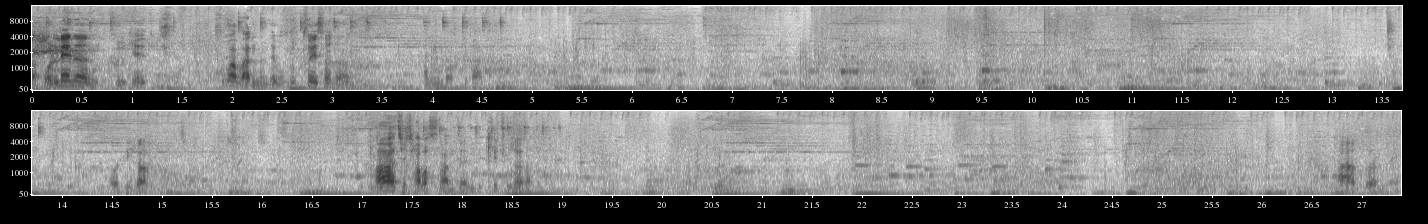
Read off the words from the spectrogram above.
그러니까 원래는 그게 추- 추가 맞는데 우르프에서는 아닌 것 같기도 하다. 어디가? 아, 쟤 잡았으면 안 되는데 킬초잖아. 아 그렇네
